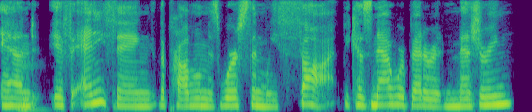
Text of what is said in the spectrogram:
And mm-hmm. if anything, the problem is worse than we thought because now we're better at measuring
